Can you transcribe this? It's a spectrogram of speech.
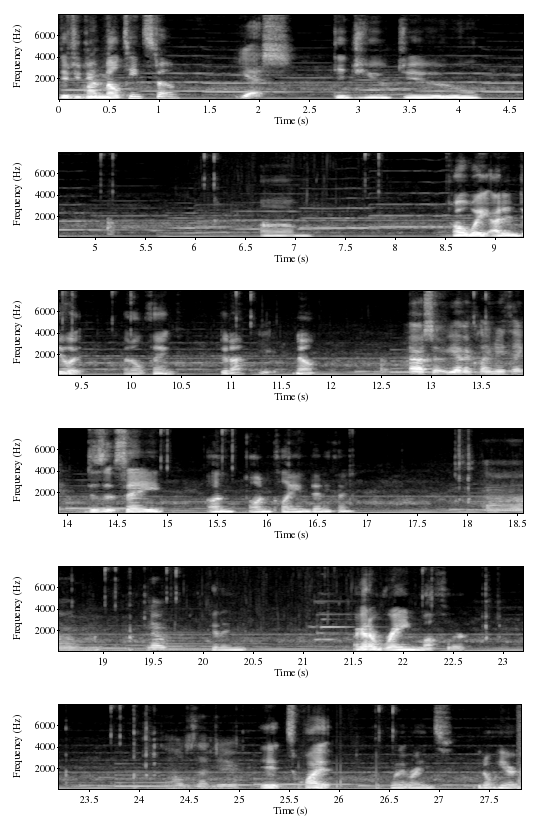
Did you do I'm- melting stone? Yes. Did you do? Um. Oh wait, I didn't do it. I don't think. Did I? Yeah. No. Oh, so you haven't claimed anything? Does it say un unclaimed anything? Um, no. Getting. I got a rain muffler. What the hell does that do? It's quiet when it rains. You don't hear it.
